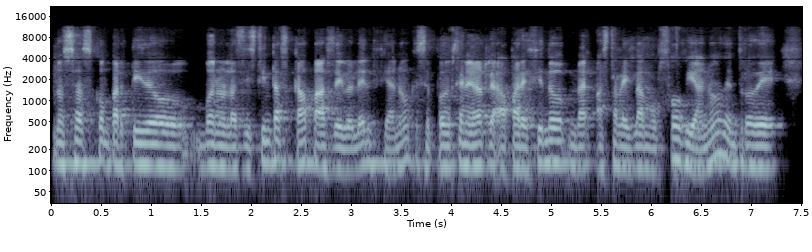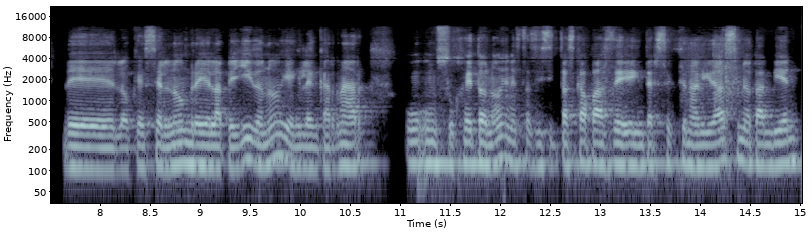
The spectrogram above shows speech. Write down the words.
nos has compartido bueno, las distintas capas de violencia ¿no? que se pueden generar apareciendo hasta la islamofobia ¿no? dentro de, de, lo que es el nombre y el apellido ¿no? y el encarnar un, sujeto ¿no? en estas distintas capas de interseccionalidad, sino también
